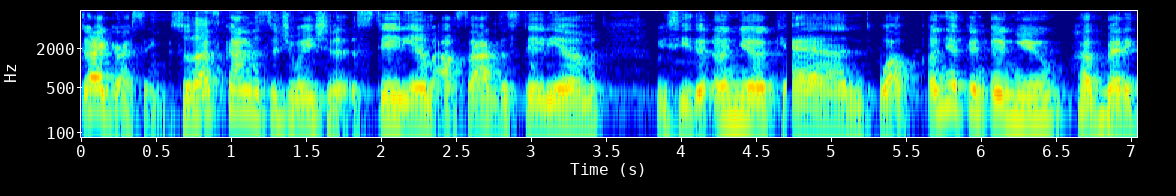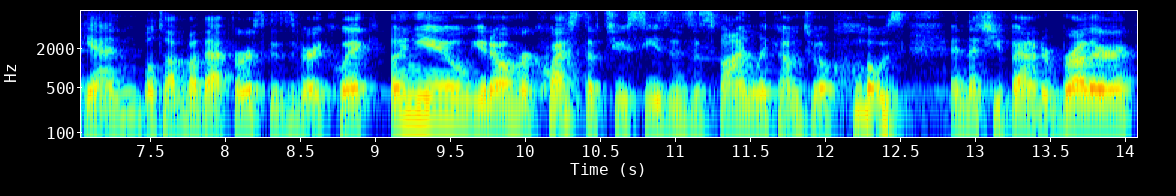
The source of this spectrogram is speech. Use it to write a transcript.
Digressing. So that's kind of the situation at the stadium, outside of the stadium. We see that Unyuk and, well, Unyuk and Unyu have met again. We'll talk about that first because it's very quick. Unyu, you know, her quest of two seasons has finally come to a close and that she found her brother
